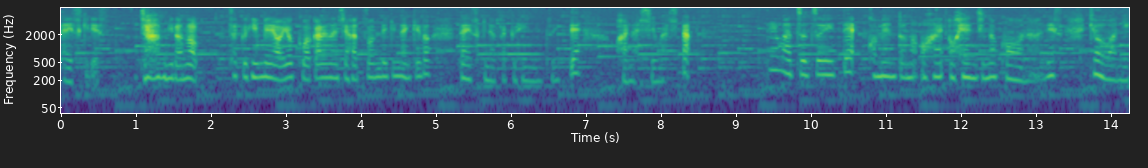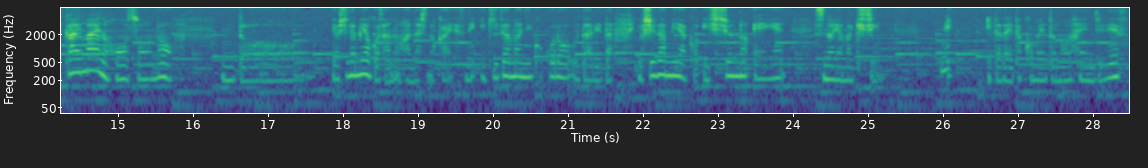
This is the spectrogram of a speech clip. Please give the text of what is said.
大好きです。ジョアン・ミロの作品名はよくわからないし発音できないけど大好きな作品についてお話ししました。では続いてコメントのお返事のコーナーです。今日は2回前の放送の、うんと、吉田美代子さんのお話の回ですね。生き様に心を打たれた吉田美也子一瞬の永遠篠山紀信にいただいたコメントのお返事です。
